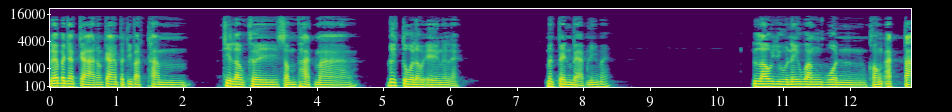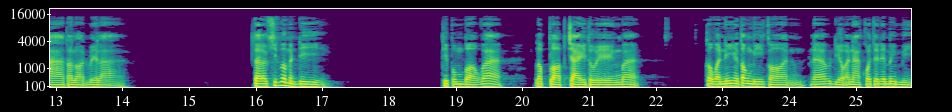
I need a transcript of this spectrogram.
และบรรยากาศของการปฏิบัติธรรมที่เราเคยสัมผัสมาด้วยตัวเราเองนั่นแหละ มันเป็นแบบนี้ไหม เราอยู่ในวังวนของอัตตาตลอดเวลา แต่เราคิดว่ามันดี ที่ผมบอกว่าเราปลอบใจตัวเองว่า ก็วันนี้ยังต้องมีก่อน แล้วเดี๋ยวอนาคตจะได้ไม่มี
